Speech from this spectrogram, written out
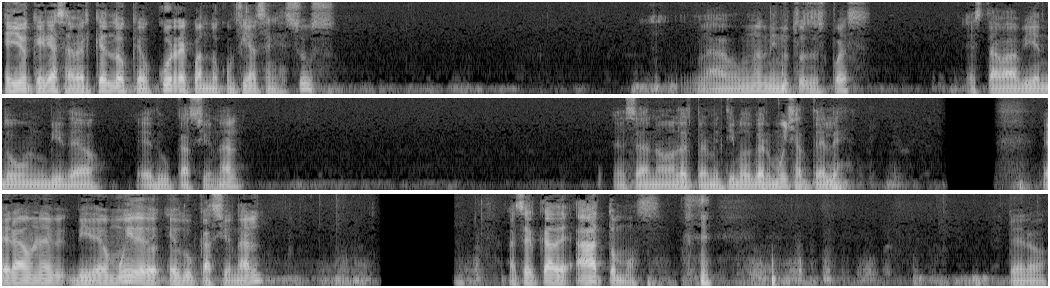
ello quería saber qué es lo que ocurre cuando confías en Jesús. A unos minutos después estaba viendo un video educacional. O sea, no les permitimos ver mucha tele. Era un video muy educacional acerca de átomos. Pero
